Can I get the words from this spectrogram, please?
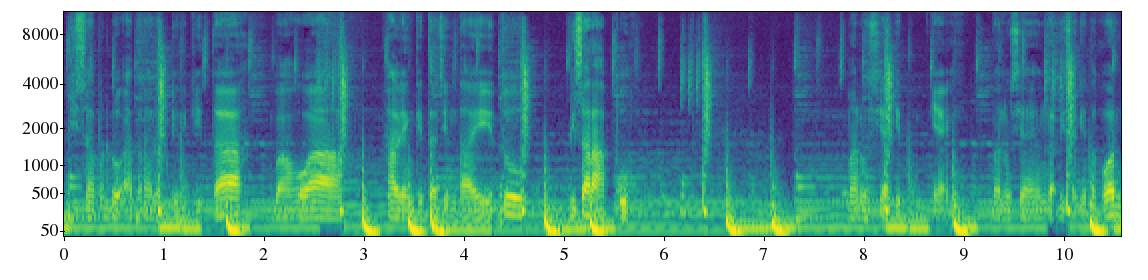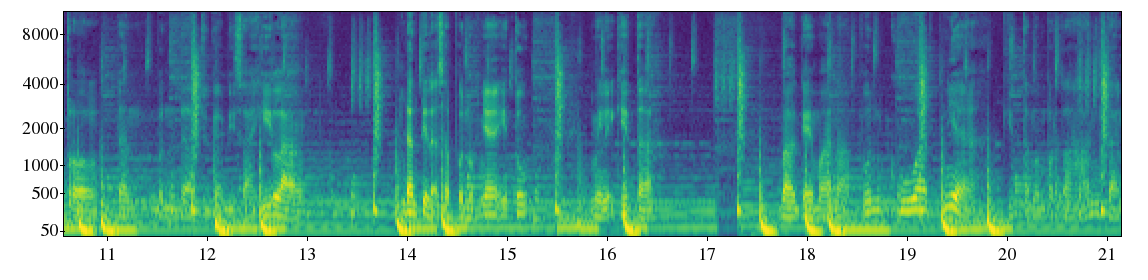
bisa berdoa terhadap diri kita bahwa hal yang kita cintai itu bisa rapuh. Manusia kita ya manusia yang nggak bisa kita kontrol dan benda juga bisa hilang. Dan tidak sepenuhnya itu milik kita. Bagaimanapun kuatnya kita mempertahankan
